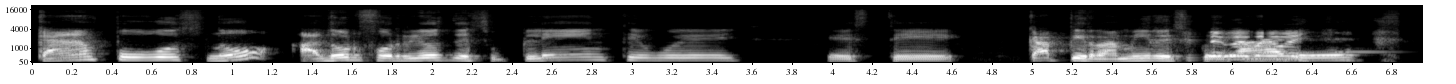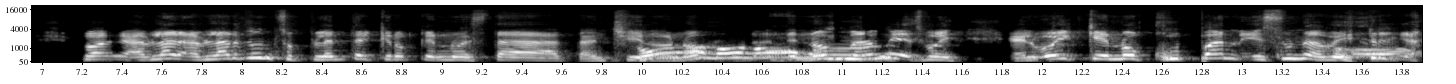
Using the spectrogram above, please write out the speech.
Campos, ¿no? Adolfo Ríos de suplente, güey. Este, Capi Ramírez. Hablar, hablar de un suplente creo que no está tan chido, ¿no? No, no, no, mames, güey. El güey que no ocupan es una verga.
